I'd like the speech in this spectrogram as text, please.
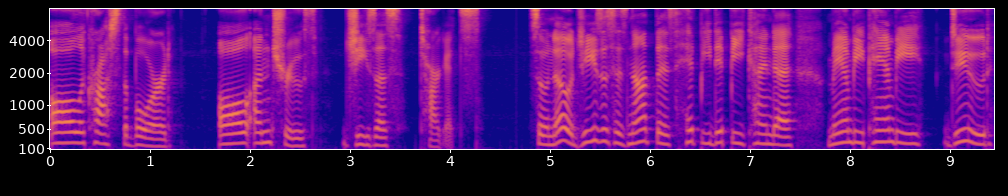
all across the board, all untruth Jesus targets. So, no, Jesus is not this hippy dippy kind of mamby pamby dude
